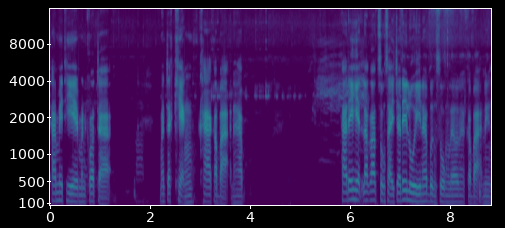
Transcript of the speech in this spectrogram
ถ้าไม่เทมันก็จะ มันจะแข็งคากระบะนะครับ ถ้าได้เห็ดแล้วก็สงสัยจะได้ลุยนะเบิ่งทรงแล้วนะกระบะหนึ่ง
